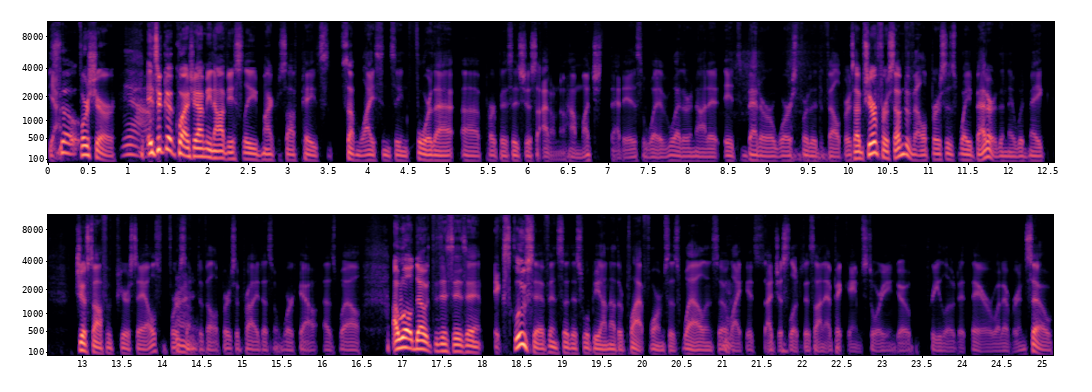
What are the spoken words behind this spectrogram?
Yeah, So for sure. yeah, It's a good question. I mean, obviously, Microsoft pays some licensing for that uh, purpose. It's just I don't know how much that is, wh- whether or not it, it's better or worse for the developers. I'm sure for some developers, it's way better than they would make just off of pure sales. For some Right. developers, it probably doesn't work out as well. I will note that this isn't exclusive, and so this will be on other platforms as well. And so, Yeah. like, it's I just looked it's on Epic Game Store. You can go preload it there or whatever. And so,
